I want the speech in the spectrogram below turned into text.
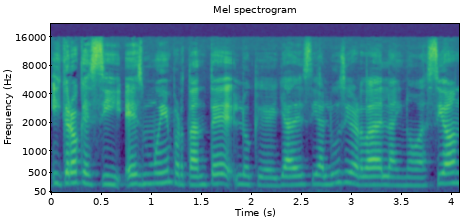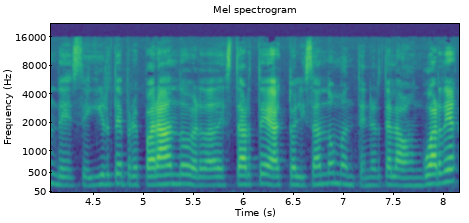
y creo que sí, es muy importante lo que ya decía Lucy, ¿verdad? De la innovación, de seguirte preparando, ¿verdad? De estarte actualizando, mantenerte a la vanguardia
